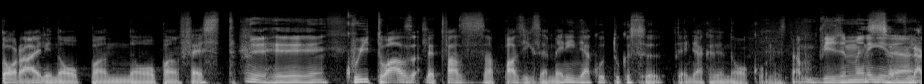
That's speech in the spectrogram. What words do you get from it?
Тора или на Open, на Open Fest, Ехе. които аз след това запазих за мен и някои от тук са те някъде наоколо, не знам. Виждаме ли ги? Да,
